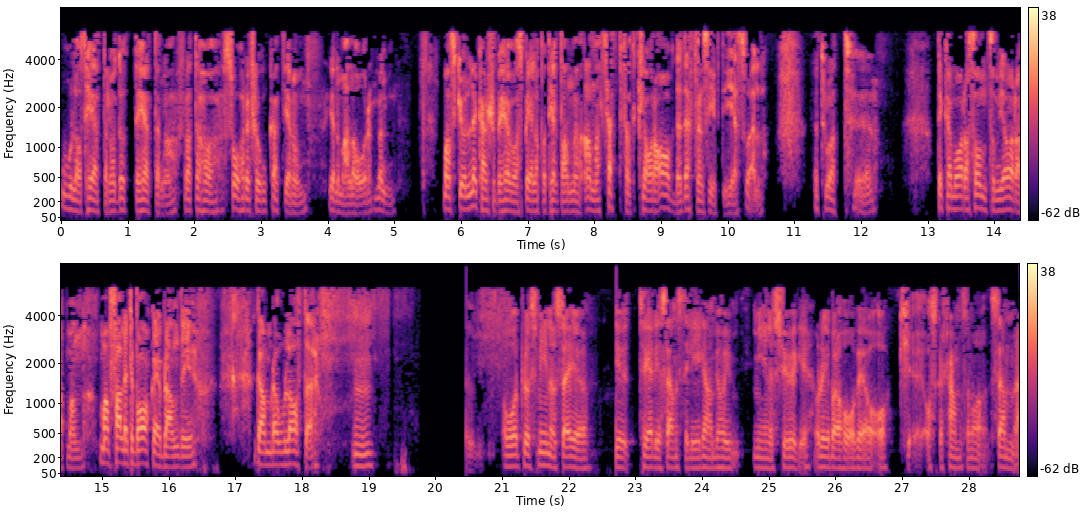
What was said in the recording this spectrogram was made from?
olatheterna och duttigheterna. För att det har, så har det funkat genom, genom alla år. Men man skulle kanske behöva spela på ett helt annat, annat sätt för att klara av det defensivt i SHL. Jag tror att eh, det kan vara sånt som gör att man, man faller tillbaka ibland i gamla olater. Mm. Och vår plus minus är ju, är ju tredje sämst i ligan. Vi har ju minus 20 och det är bara HV och Oskarshamn som har sämre.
